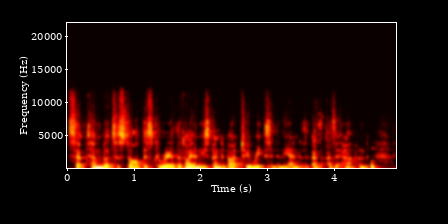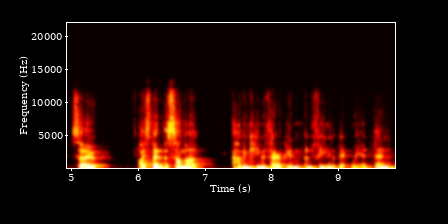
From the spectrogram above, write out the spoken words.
September to start this career that I only spent about two weeks in in the end, as, as, as it happened. So I spent the summer having chemotherapy and, and, feeling a bit weird. Then,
